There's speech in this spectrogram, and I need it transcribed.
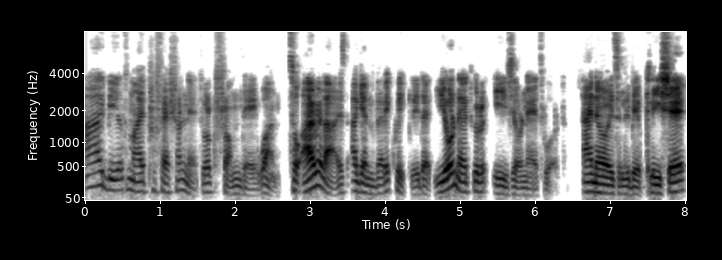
I built my professional network from day one. So I realized, again, very quickly that your network is your network. I know it's a little bit cliche,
